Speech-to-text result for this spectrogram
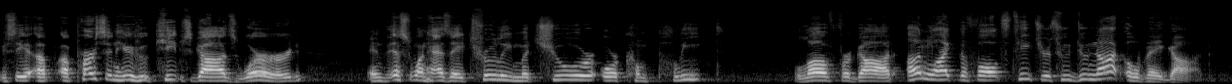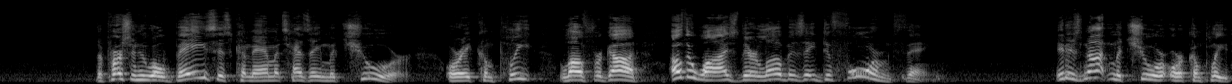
You see, a, a person here who keeps God's word, and this one has a truly mature or complete love for God, unlike the false teachers who do not obey God. The person who obeys his commandments has a mature or a complete love for God. Otherwise, their love is a deformed thing. It is not mature or complete.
